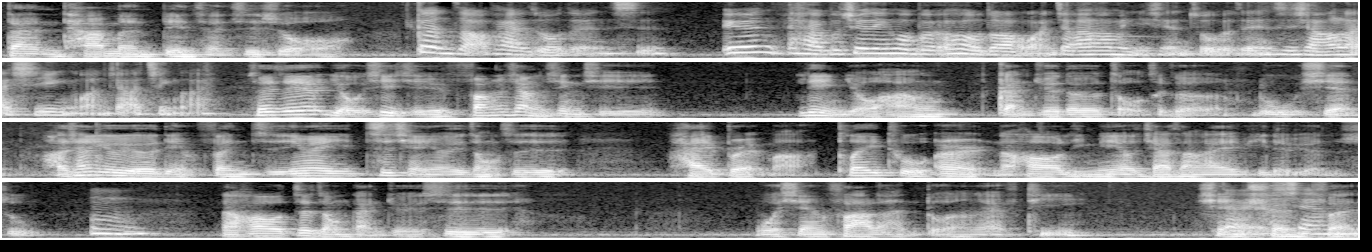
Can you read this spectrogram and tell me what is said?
但他们变成是说，更早开始做这件事，因为还不确定会不会会有多少玩家，他们已经先做了这件事，想要来吸引玩家进来。所以，这些游戏其实方向性其实。炼油好像感觉都有走这个路线，好像又有点分支，因为之前有一种是 hybrid 嘛，play to earn，然后里面又加上 IP 的元素，嗯，然后这种感觉是，我先发了很多 NFT，先圈粉，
